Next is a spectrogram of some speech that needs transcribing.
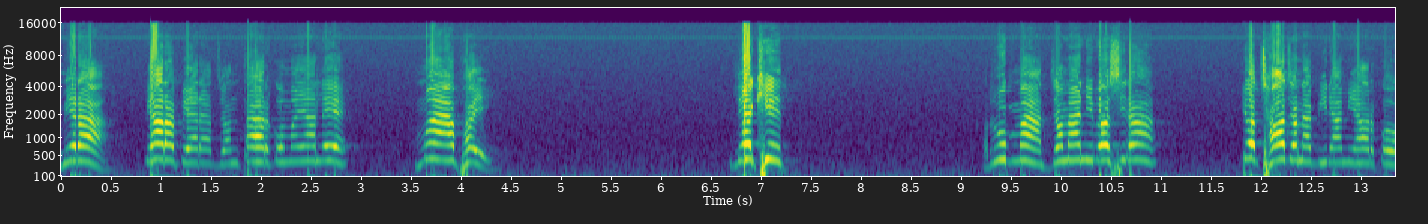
मेरा प्यारा प्यारा जनताहरूको मायाले म आफै लिखित रूपमा जमानी बसेर त्यो छजना बिरामीहरूको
